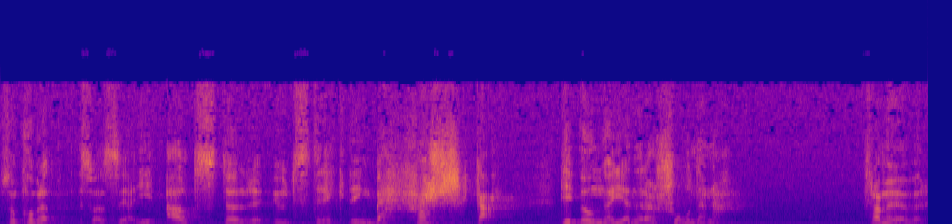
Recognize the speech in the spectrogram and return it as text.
som kommer att så att säga, i allt större utsträckning behärska de unga generationerna framöver.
